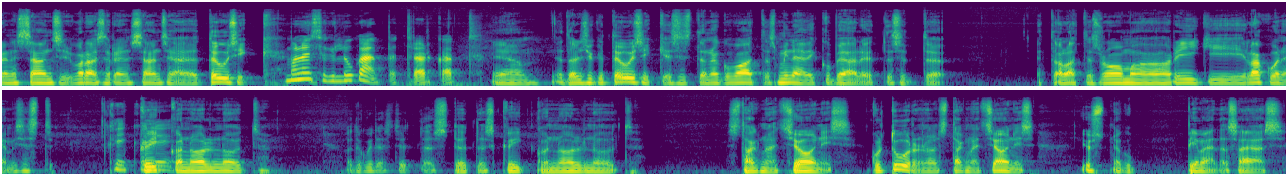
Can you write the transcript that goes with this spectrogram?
renessansi, varase renessansi aja tõusik ma olen isegi lugenud Petrarkat. ja, ja ta oli siuke tõusik ja siis ta nagu vaatas mineviku peale ja ütles, et et alates Rooma riigi lagunemisest kõik, kõik on olnud, oota, kuidas ta ütles, ta ütles, kõik on olnud stagnatsioonis, kultuur on olnud stagnatsioonis just nagu pimedas ajas.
